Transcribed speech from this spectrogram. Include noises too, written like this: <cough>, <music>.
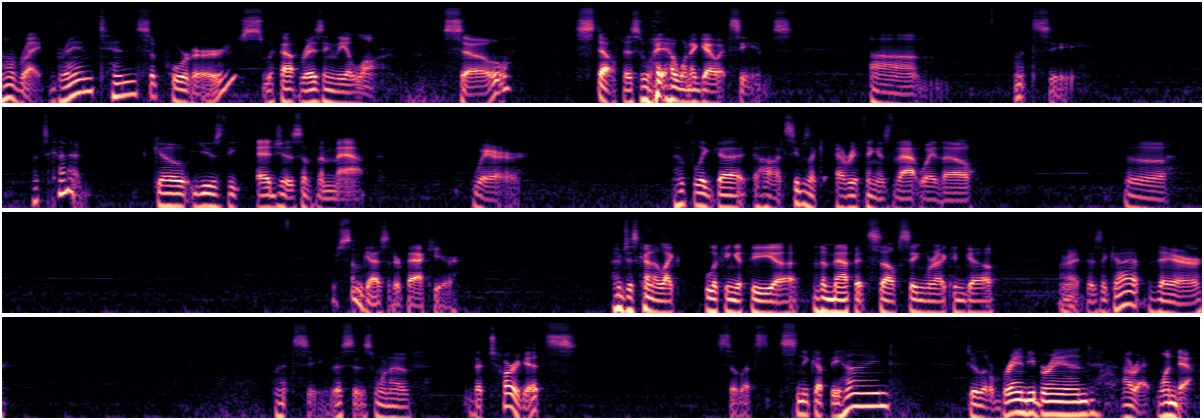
All right, brand 10 supporters without raising the alarm. So, stealth is the <laughs> way I want to go, it seems. Um, let's see. Let's kind of go use the edges of the map where hopefully got oh it seems like everything is that way though Ugh. there's some guys that are back here i'm just kind of like looking at the uh, the map itself seeing where i can go all right there's a guy up there let's see this is one of the targets so let's sneak up behind do a little brandy brand all right one down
